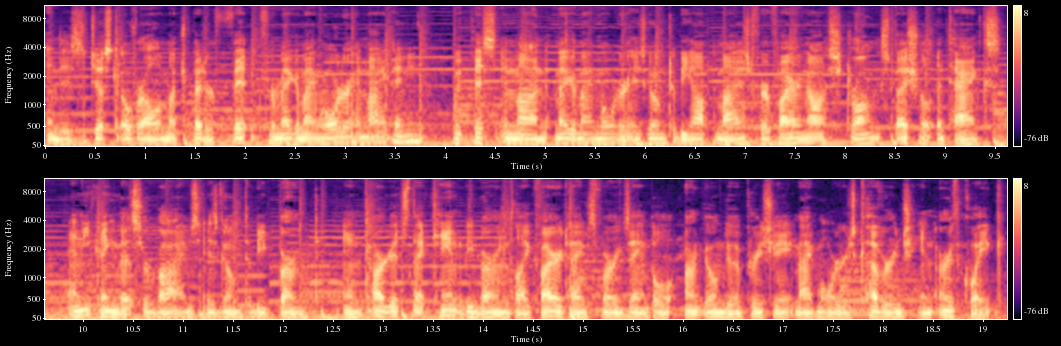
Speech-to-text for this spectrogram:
and is just overall a much better fit for Mega Magmortar in my opinion. With this in mind, Mega Magmortar is going to be optimized for firing off strong special attacks anything that survives is going to be burnt, and targets that can't be burned, like fire types for example, aren't going to appreciate Magmortar's coverage in Earthquake.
